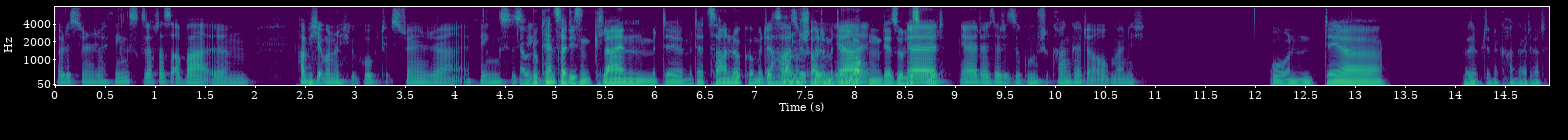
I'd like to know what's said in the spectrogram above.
weil du Stranger Things gesagt hast, aber ähm, habe ich immer noch nicht geguckt. Stranger Things. Aber du deswegen- kennst ja diesen kleinen mit der, mit der Zahnlücke, mit, Mit der, der Hasenscharte, mit ja, den Locken, der so ja, lispelt. ja, der hat ja diese komische Krankheit da auch, meine ich. Und der, ich weiß nicht, ob der eine Krankheit hat.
